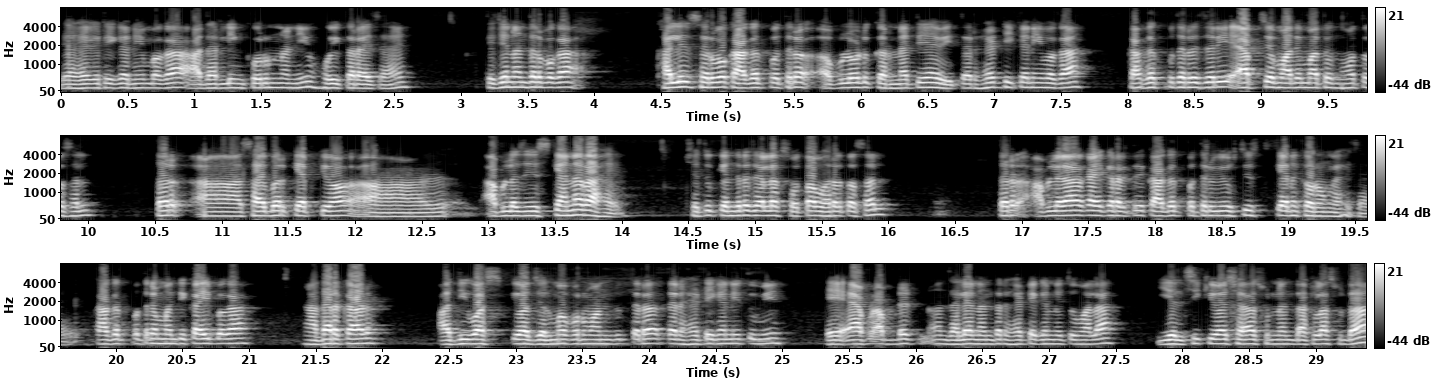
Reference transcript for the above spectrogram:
या ह्या ठिकाणी बघा आधार लिंक करून आणि होय करायचं आहे. त्याच्यानंतर बघा खालील सर्व कागदपत्र अपलोड करण्यात यावी. तर ह्या ठिकाणी बघा कागदपत्र जरी ॲपच्या माध्यमातून होत असेल तर सायबर कॅप किंवा आपलं जे स्कॅनर आहे सेतू केंद्र चालक स्वतः भरत असेल तर आपल्याला काय करायचं आहे, कागदपत्र व्यवस्थित स्कॅन करून घ्यायचं आहे. कागदपत्रामध्ये काही बघा आधार कार्ड अधिवास किंवा जन्म प्रमाणपत्र तर ह्या ठिकाणी तुम्ही हे ॲप अपडेट झाल्यानंतर ह्या ठिकाणी तुम्हाला एल सी किंवा शाळा सोडण्यात दाखला सुद्धा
